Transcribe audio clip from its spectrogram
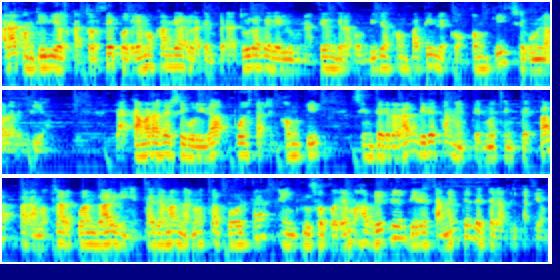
Ahora con tvOS 14 podremos cambiar la temperatura de la iluminación de las bombillas compatibles con HomeKit según la hora del día. Las cámaras de seguridad puestas en HomeKit se integrarán directamente en nuestra interfaz para mostrar cuando alguien está llamando a nuestra puerta e incluso podemos abrirles directamente desde la aplicación.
